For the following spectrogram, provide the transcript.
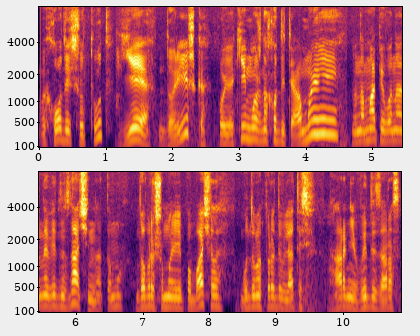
Виходить, що тут є доріжка, по якій можна ходити. А ми ну, на мапі вона не відзначена, тому добре, що ми її побачили. Будемо передивлятись. Гарні види зараз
